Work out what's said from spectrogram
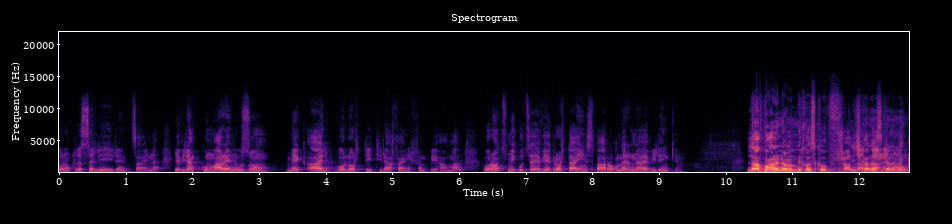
որոնք լսելի է իրենց ցայնը, եւ իրանք գումար են ուզում մեկ այլ ոլորտի թիրախային խմբի համար, որոնց միգուցե եւ երկրորդային սպառողները նաև իրենք են։ Լավ բան են անում մի խոսքով, ինչքան հասկանում ենք,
